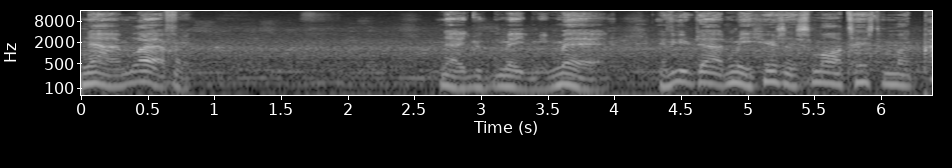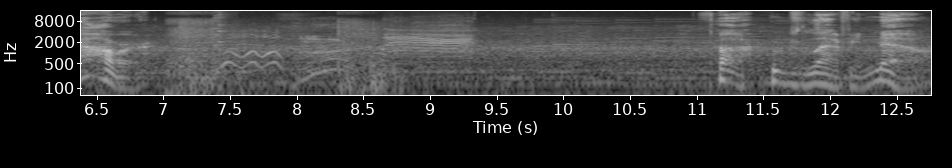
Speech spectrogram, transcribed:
now I'm laughing. Now you've made me mad. If you doubt me, here's a small taste of my power. Ha, who's laughing now?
